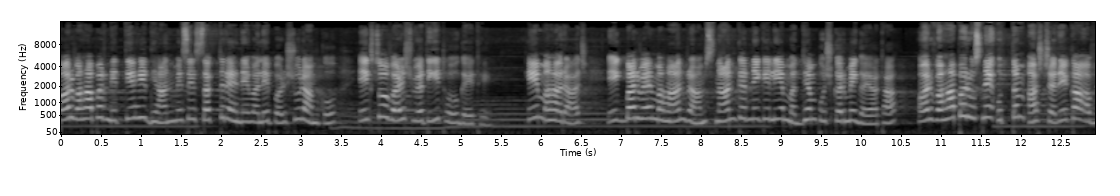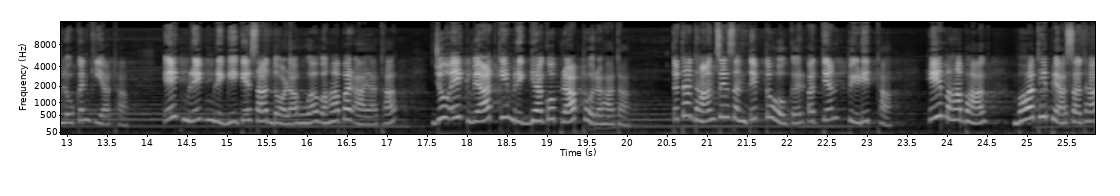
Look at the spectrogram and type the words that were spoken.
और वहाँ पर नित्य ही ध्यान में से सख्त रहने वाले परशुराम को 100 वर्ष व्यतीत हो गए थे। हे महाराज, एक बार वह महान राम स्नान करने के लिए मध्यम पुष्कर में गया था और वहाँ पर उसने उत्तम आश्चर्य का अवलोकन किया था। एक मृग मृगी के साथ दौड़ा हुआ वहाँ पर आया था, जो एक व्याध की मृग्या को प्राप्त हो रहा था, तथा धाम से संतिप्त होकर अत्यंत पीड़ित था। हे महाभाग, बहुत ही प्यासा था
